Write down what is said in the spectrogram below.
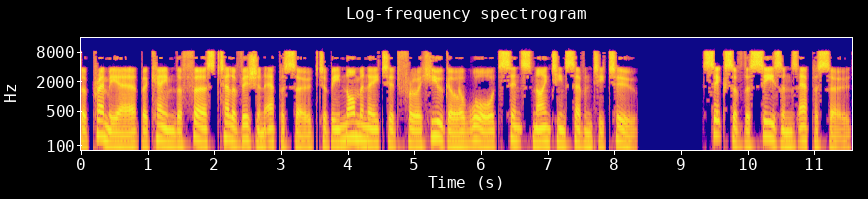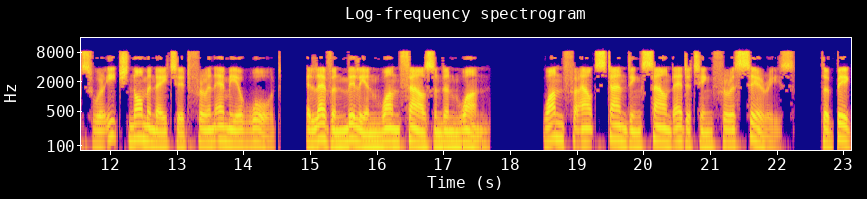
The premiere became the first television episode to be nominated for a Hugo Award since 1972. Six of the season's episodes were each nominated for an Emmy Award. 11,000,001 one for Outstanding Sound Editing for a Series, The Big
